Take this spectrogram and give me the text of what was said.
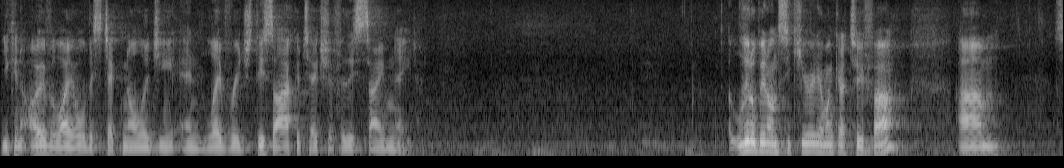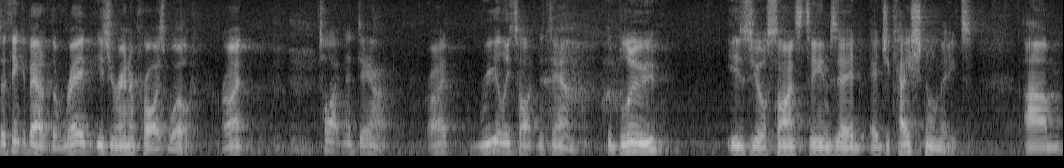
You can overlay all this technology and leverage this architecture for this same need. A little bit on security, I won't go too far. Um, so think about it, the red is your enterprise world, right? Tighten it down, right? Really tighten it down. The blue is your Science DMZ educational needs. Um,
